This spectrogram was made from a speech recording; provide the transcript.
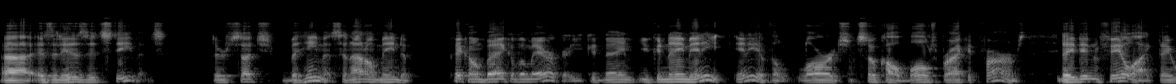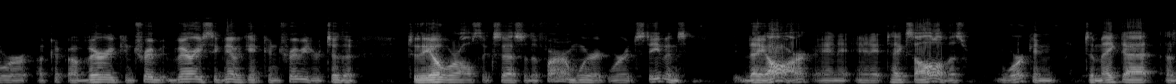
uh, as it is at Stephens. They're such behemoths, and I don't mean to pick on Bank of America. You could name you could name any any of the large so-called bulge bracket firms. They didn't feel like they were a, a very contribute very significant contributor to the to the overall success of the firm. Where where at Stephens, they are, and it, and it takes all of us working to make that uh,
